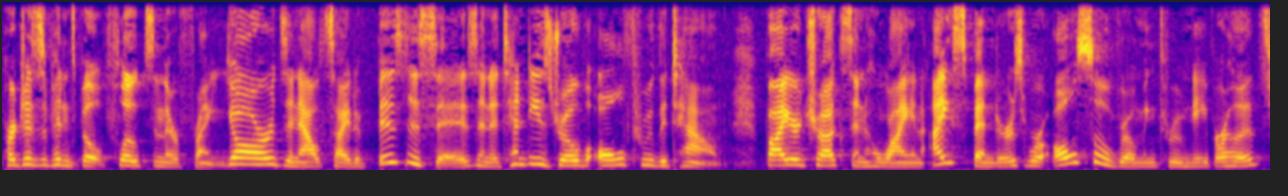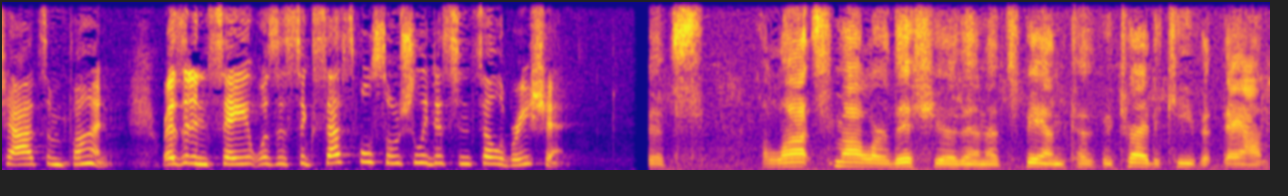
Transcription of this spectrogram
Participants built floats in their front yards and outside of businesses, and attendees drove all through the town. Fire trucks and Hawaiian ice vendors were also roaming through neighborhoods to add some fun. Residents say it was a successful socially distanced celebration. It's a lot smaller this year than it's been because we try to keep it down.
